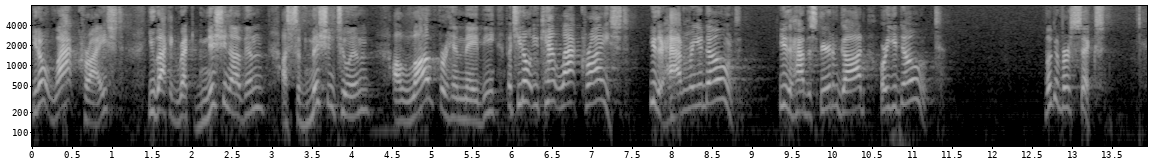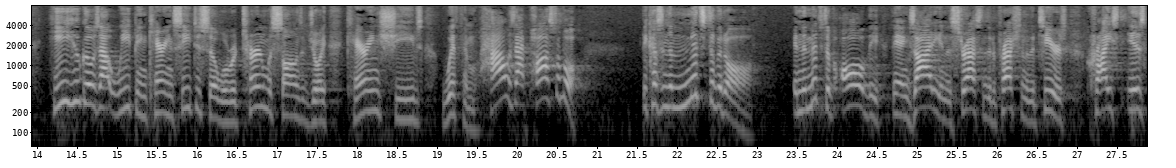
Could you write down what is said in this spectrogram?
You don't lack Christ. You lack a recognition of Him, a submission to Him, a love for Him, maybe, but you, don't, you can't lack Christ. You either have Him or you don't. You either have the Spirit of God or you don't. Look at verse 6. He who goes out weeping, carrying seed to sow, will return with songs of joy, carrying sheaves with him. How is that possible? Because in the midst of it all, in the midst of all the, the anxiety and the stress and the depression and the tears, Christ is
